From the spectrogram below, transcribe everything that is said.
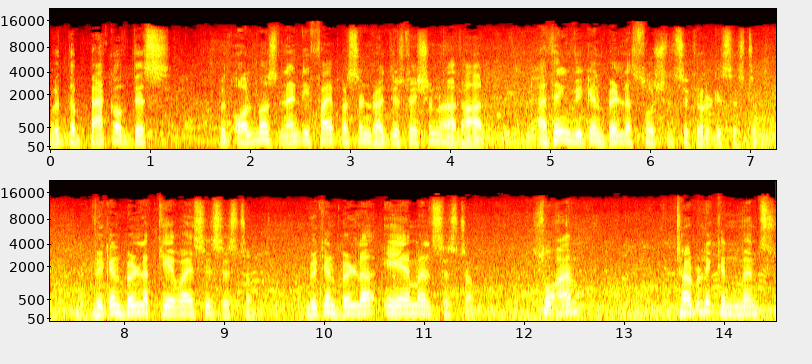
with the back of this, with almost 95% registration on Aadhaar, I think we can build a social security system. We can build a KYC system. We can build a AML system. So I'm terribly convinced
